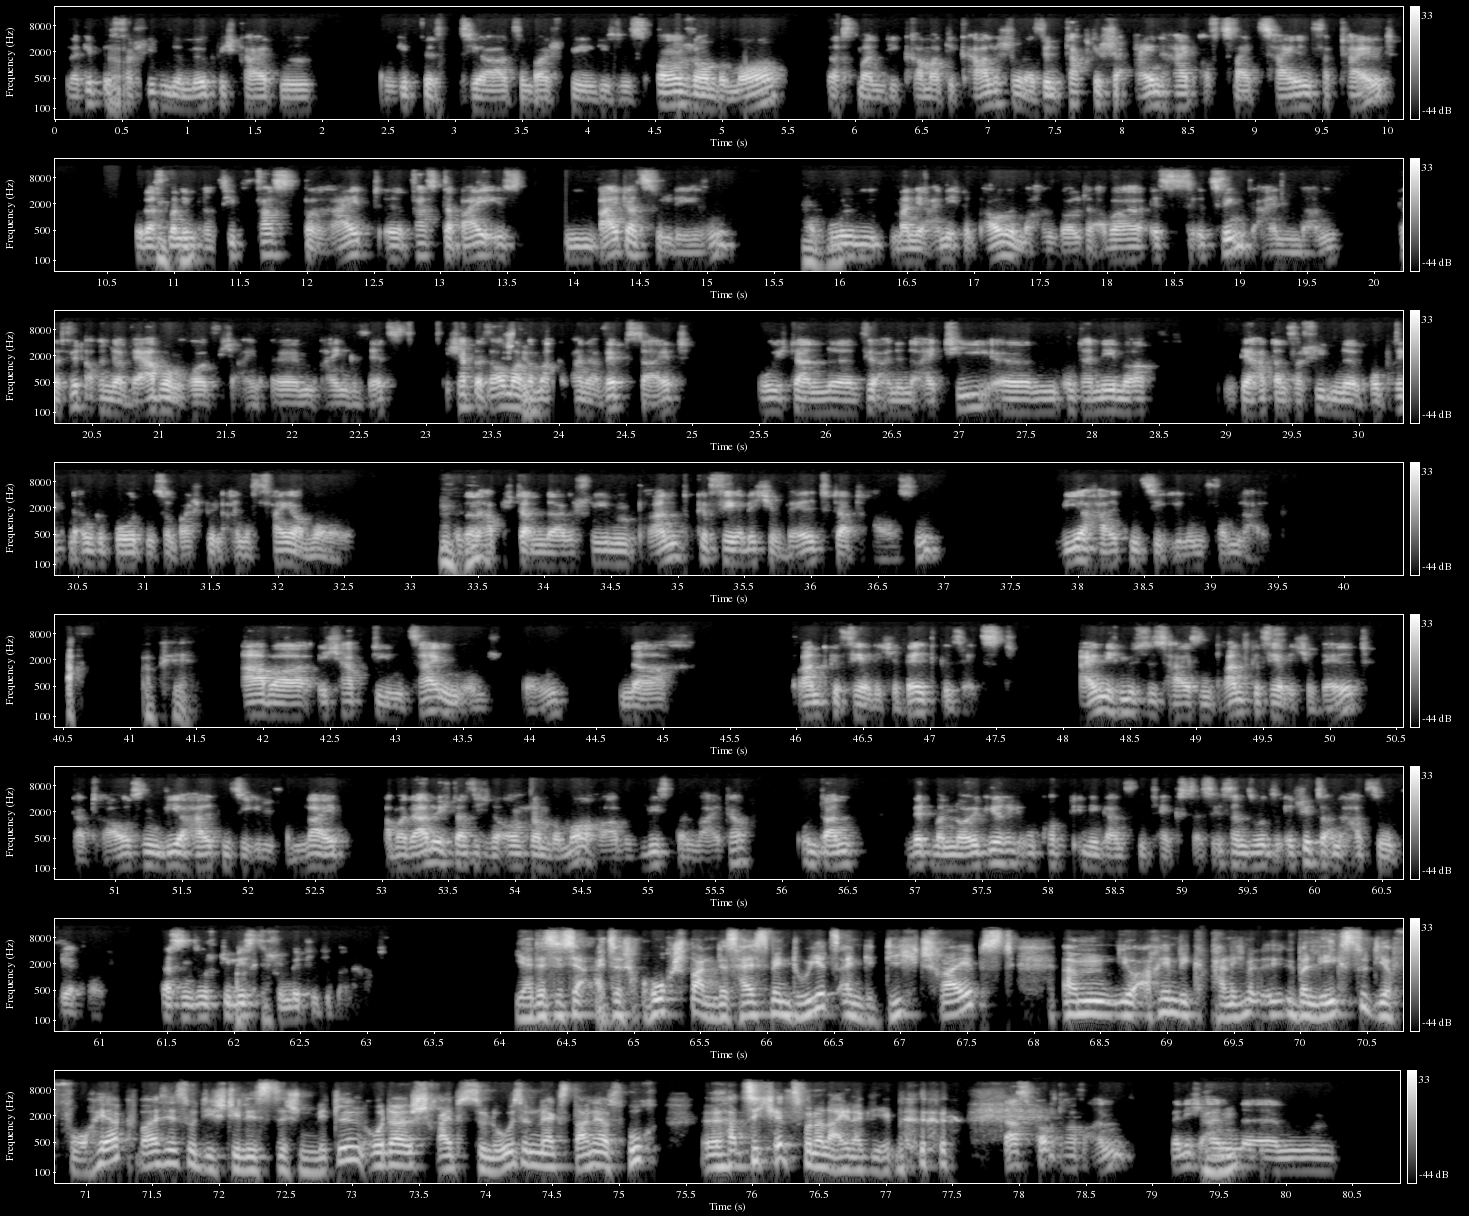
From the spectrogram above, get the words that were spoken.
Da gibt es ja. verschiedene Möglichkeiten. Dann gibt es ja zum Beispiel dieses Enjambement, dass man die grammatikalische oder syntaktische Einheit auf zwei Zeilen verteilt sodass man im mhm. Prinzip fast bereit, äh, fast dabei ist, weiterzulesen, mhm. obwohl man ja eigentlich eine Pause machen sollte, aber es zwingt einen dann. Das wird auch in der Werbung häufig ein, ähm, eingesetzt. Ich habe das auch Stimmt. mal gemacht auf einer Website, wo ich dann äh, für einen IT-Unternehmer, ähm, der hat dann verschiedene Rubriken angeboten, zum Beispiel eine Firewall. Mhm. Und dann mhm. habe ich dann da geschrieben, brandgefährliche Welt da draußen. Wir halten sie ihnen vom Leib. Okay. Aber ich habe den Zeilenumsprung nach brandgefährliche Welt gesetzt. Eigentlich müsste es heißen brandgefährliche Welt. Da draußen, wir halten sie ihnen vom Leib. Aber dadurch, dass ich ein Enjambement habe, liest man weiter und dann wird man neugierig und kommt in den ganzen Text. Das ist dann so, entsteht so eine Art Sogwirkung. Das sind so stilistische Mittel, die man hat. Ja, das ist ja also hochspannend. Das heißt, wenn du jetzt ein Gedicht schreibst, ähm, Joachim, wie kann ich mir, überlegst du dir vorher quasi so die stilistischen Mittel oder schreibst du los und merkst dann erst, huch, äh, hat sich jetzt von alleine ergeben? Das kommt drauf an. Wenn ich ein, mhm. ähm,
